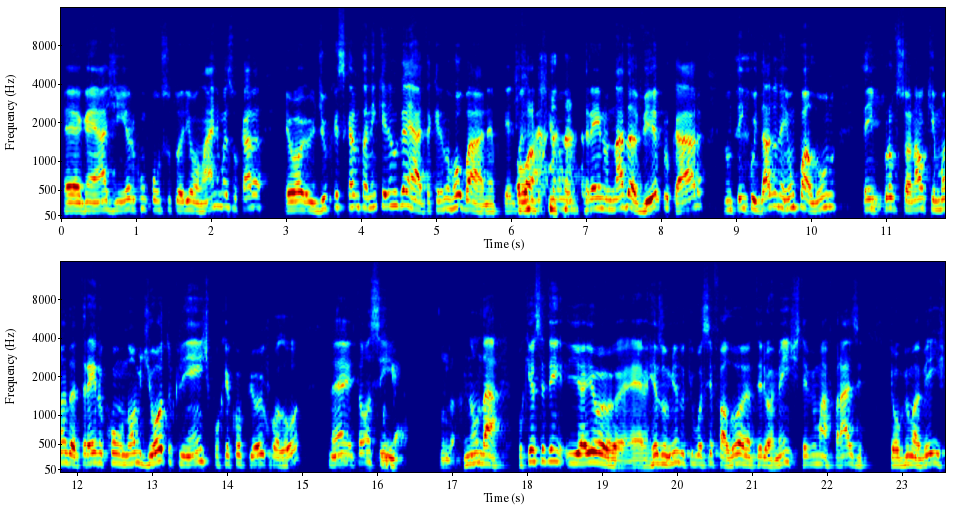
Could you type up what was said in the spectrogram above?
é, ganhar dinheiro com consultoria online, mas o cara, eu, eu, digo que esse cara não está nem querendo ganhar, está querendo roubar, né? Porque ele vai um treino nada a ver para o cara, não tem cuidado nenhum com o aluno, tem Sim. profissional que manda treino com o nome de outro cliente porque copiou e colou, né? Então, assim. Não dá. Não dá. Porque você tem. E aí, eu, é, resumindo o que você falou anteriormente, teve uma frase que eu ouvi uma vez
